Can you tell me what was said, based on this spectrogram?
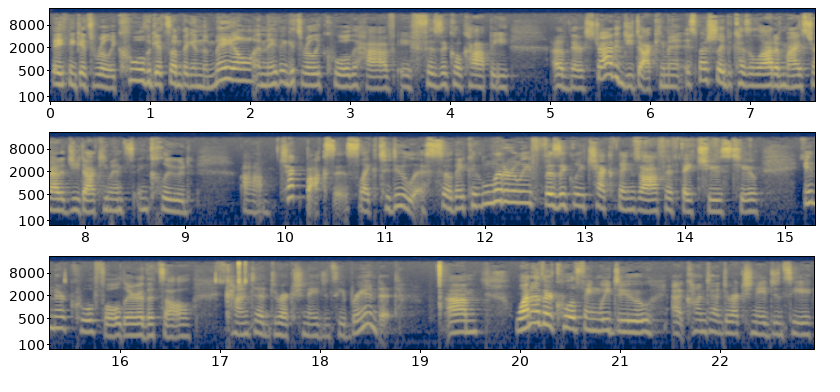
They think it's really cool to get something in the mail, and they think it's really cool to have a physical copy of their strategy document, especially because a lot of my strategy documents include um, check boxes like to do lists. So they could literally physically check things off if they choose to in their cool folder that's all Content Direction Agency branded. Um, one other cool thing we do at Content Direction Agency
